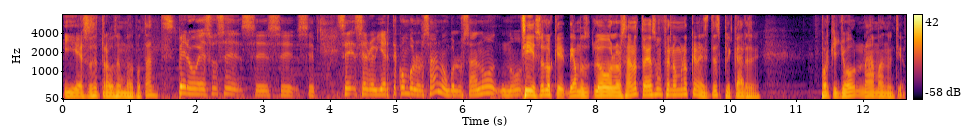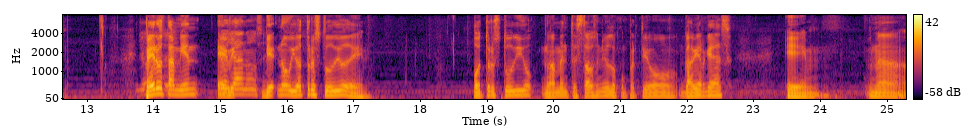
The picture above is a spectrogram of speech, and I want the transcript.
y eso se traduce en más votantes. Pero eso se, se, se, se, revierte con Bolorzano. Bolorzano no... Sí, eso es lo que, digamos, lo Bolorzano todavía es un fenómeno que necesita explicarse porque yo nada más no entiendo. Yo Pero no sé. también eh, vi- ya no sé. vi- no vi otro estudio de otro estudio nuevamente Estados Unidos lo compartió Gaby Arguedas eh, una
